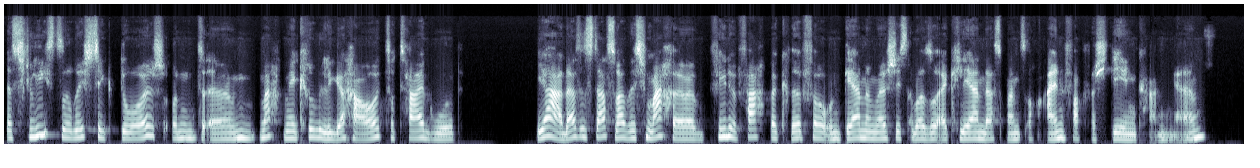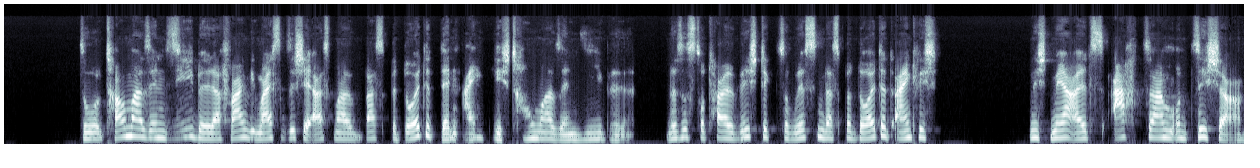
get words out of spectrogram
das fließt so richtig durch und ähm, macht mir kribbelige Haut. Total gut. Ja, das ist das, was ich mache. Viele Fachbegriffe und gerne möchte ich es aber so erklären, dass man es auch einfach verstehen kann. Ja? So traumasensibel, da fragen die meisten sich ja erstmal, was bedeutet denn eigentlich traumasensibel? Das ist total wichtig zu wissen. Das bedeutet eigentlich nicht mehr als achtsam und sicher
